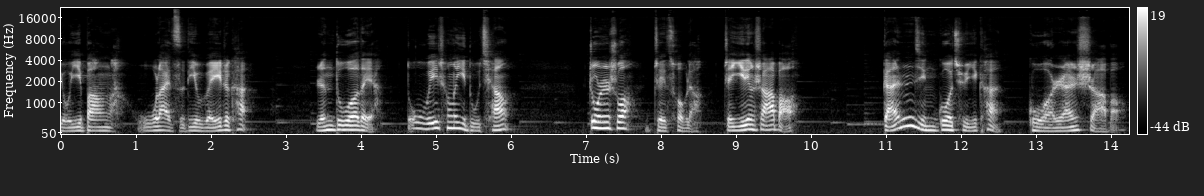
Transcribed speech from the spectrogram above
有一帮啊无赖子弟围着看。人多的呀，都围成了一堵墙。众人说：“这错不了，这一定是阿宝。”赶紧过去一看，果然是阿宝。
